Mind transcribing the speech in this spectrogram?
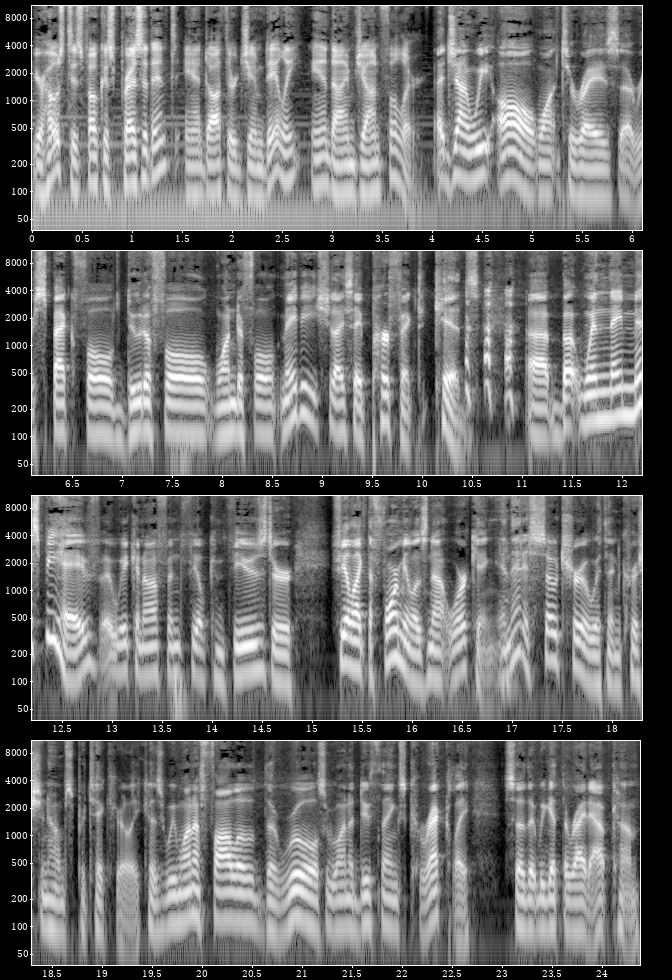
Your host is Focus President and author Jim Daly, and I'm John Fuller. Uh, John, we all want to raise uh, respectful, dutiful, wonderful, maybe should I say perfect kids. uh, but when they misbehave, uh, we can often feel confused or feel like the formula is not working. And that is so true within Christian homes, particularly, because we want to follow the rules, we want to do things correctly so that we get the right outcome.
